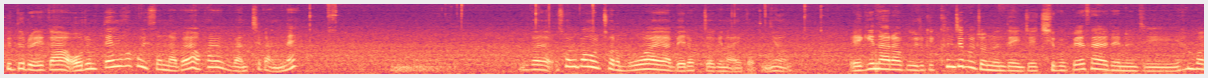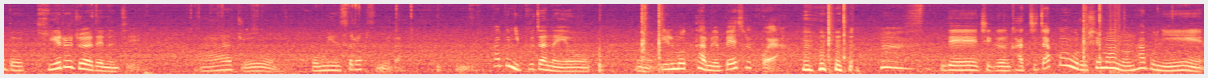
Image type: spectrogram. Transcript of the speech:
그대로 얘가 얼음 땡 하고 있었나봐요. 하엽이 많지가 않네. 그러니까 솔방울처럼 모아야 매력적인 아이거든요. 애기나라고 이렇게 큰 집을 줬는데 이제 집을 뺏어야 되는지 한 번 더 기회를 줘야 되는지 아주 고민스럽습니다. 음, 화분 이쁘잖아요. 어, 일 못하면 뺏을 거야. 근데 지금 같이 짝꿍으로 심어놓은 화분이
